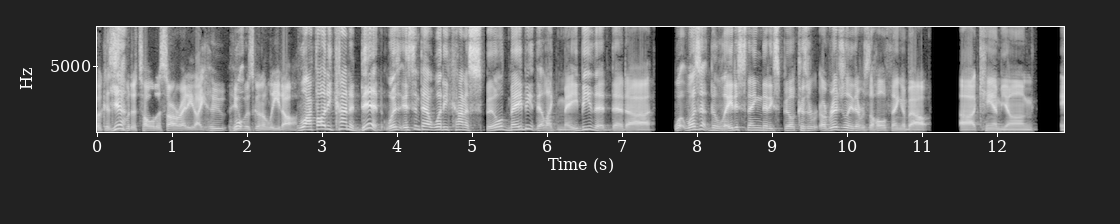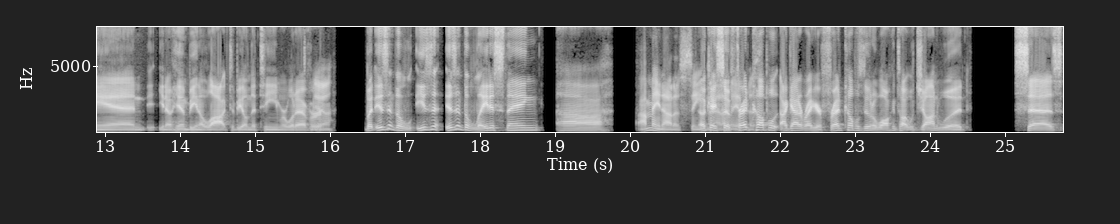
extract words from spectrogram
because yeah. he would have told us already. Like who who well, was going to lead off. Well, I thought he kind of did. Was isn't that what he kind of spilled? Maybe that like maybe that that uh what wasn't the latest thing that he spilled because originally there was the whole thing about uh Cam Young and you know him being a lock to be on the team or whatever. Yeah. But isn't the isn't isn't the latest thing? Uh, I may not have seen. Okay, that. so Fred Couple, I got it right here. Fred Couples doing a walk and talk with John Wood says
